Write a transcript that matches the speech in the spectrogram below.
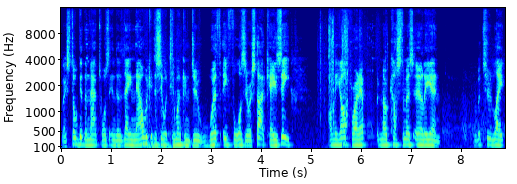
They still get the map towards the end of the day. Now we get to see what T1 can do with a 4 0 start. KZ on the operator, but no customers early in. A little bit too late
